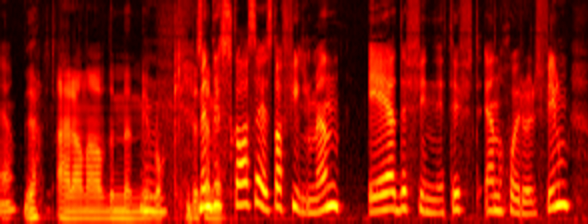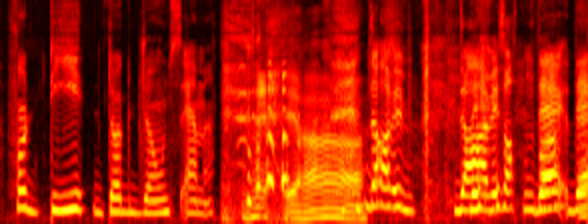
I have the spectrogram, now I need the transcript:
Ja. Er han av The Mummy Mm. Rock? Det Men det skal sies da, filmen er definitivt en horrorfilm fordi Doug Jones er med. Ja. Da har vi, da har vi satt den på. Det, det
